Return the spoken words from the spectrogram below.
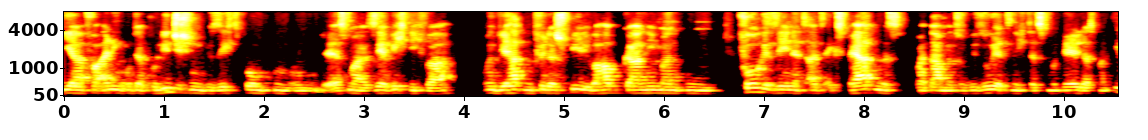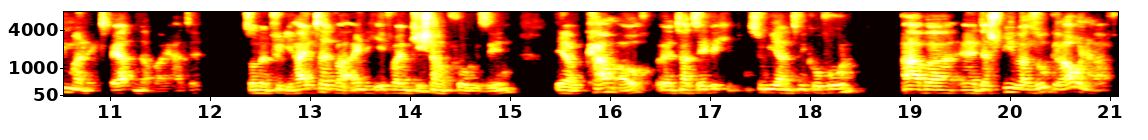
die ja vor allen Dingen unter politischen Gesichtspunkten und erstmal sehr wichtig war. Und wir hatten für das Spiel überhaupt gar niemanden vorgesehen jetzt als Experten. Das war damals sowieso jetzt nicht das Modell, dass man immer einen Experten dabei hatte, sondern für die Halbzeit war eigentlich Ephraim Kisham vorgesehen. Der kam auch äh, tatsächlich zu mir ans Mikrofon. Aber äh, das Spiel war so grauenhaft,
